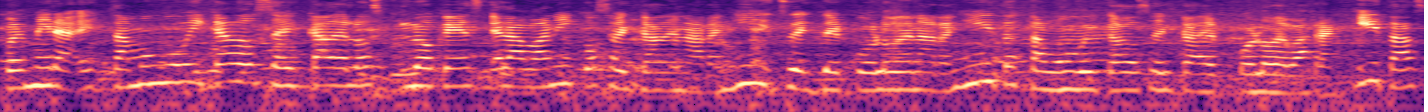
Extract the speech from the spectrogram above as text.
Pues mira, estamos ubicados cerca de los, lo que es el abanico, cerca de Naranjita, del, del pueblo de Naranjita, estamos ubicados cerca del pueblo de Barranquitas.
